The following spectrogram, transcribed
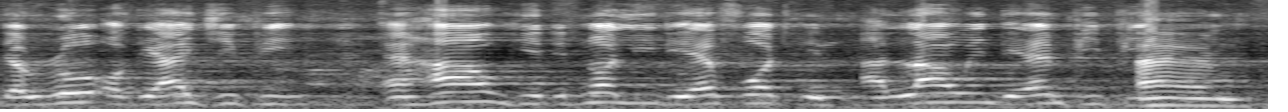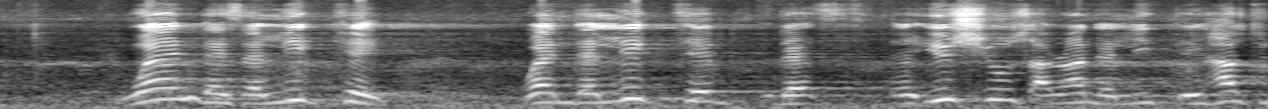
the role of the IGP, and how he did not lead the effort in allowing the NPP. Um, when there's a leak tape, when the leak tape, there's the issues around the leak tape has to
